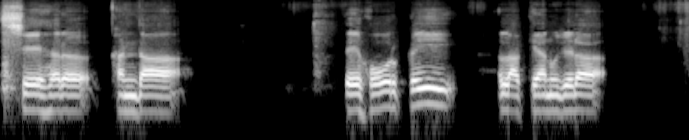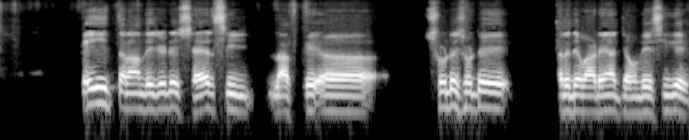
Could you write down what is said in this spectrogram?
ਸ਼ੇਹਰ, ਖੰਡਾ ਤੇ ਹੋਰ ਕਈ ਇਲਾਕਿਆਂ ਨੂੰ ਜਿਹੜਾ ਕਈ ਤਰ੍ਹਾਂ ਦੇ ਜਿਹੜੇ ਸ਼ਹਿਰ ਸੀ, ਇਲਾਕੇ ਛੋਟੇ ਛੋਟੇ ਰਜਵਾੜਿਆਂ ਚ ਆਉਂਦੇ ਸੀਗੇ,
